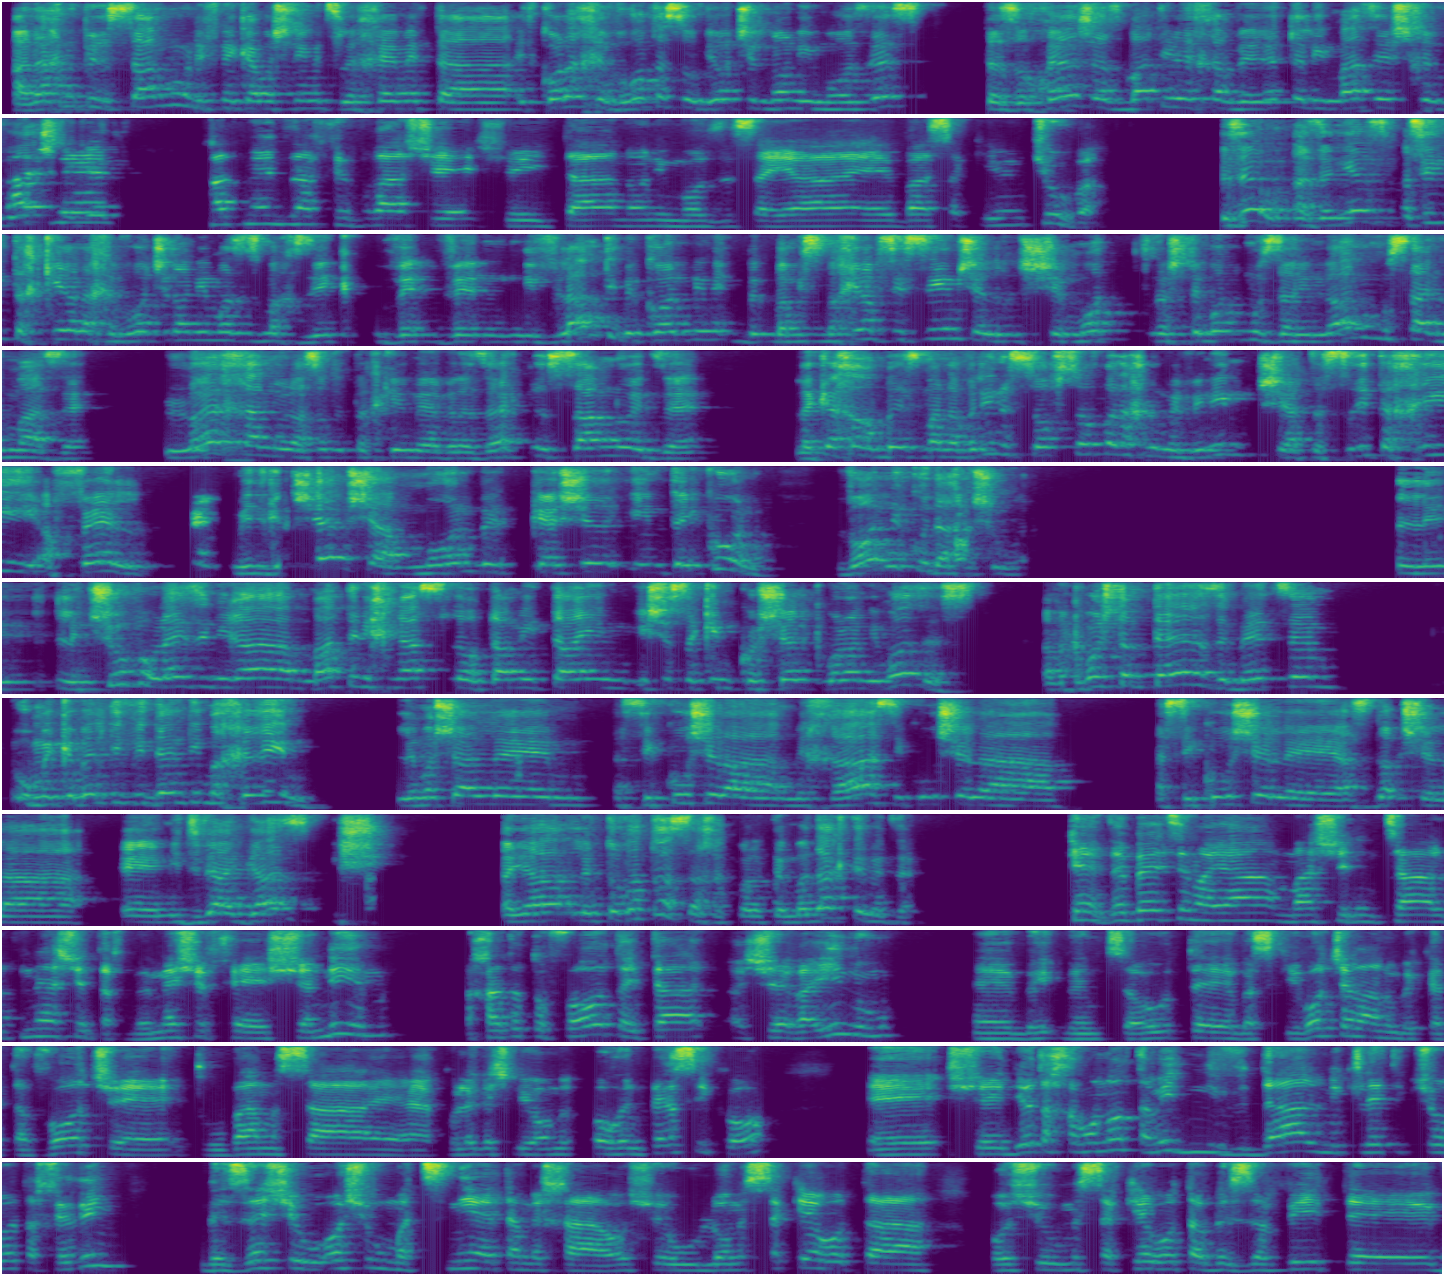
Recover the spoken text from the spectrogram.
אנחנו פרסמנו לפני כמה שנים אצלכם את, ה, את כל החברות הסודיות של נוני מוזס. אתה זוכר שאז באתי לך והראית לי מה זה, יש חברה ש... אחת מהן זה החברה ש, שאיתה נוני מוזס היה בעסקים עם תשובה. זהו, אז אני אז עשיתי תחקיר על החברות של נוני מוזס מחזיק, ונבלמתי בכל מיני, במסמכים הבסיסיים של שמות, ראשי מוזרים, לא היה לנו מושג מה זה, לא יכלנו לעשות את התחקיר מעבר לזה, רק פרסמנו את זה, לקח הרבה זמן, אבל הנה סוף סוף אנחנו מבינים שהתסריט הכי אפל מתגשם שהמון בקשר עם טייקון. ועוד נקודה חשובה, לתשובה אולי זה נראה, מה אתה נכנס לאותה מיטה עם איש עסקים כושל כמו לוני מוזס? אבל כמו שאתה מתאר, זה בעצם, הוא מקבל דיבידנדים אחרים. למשל, אה, הסיקור של המחאה, הסיקור של, ה, הסיקור של, אה, של מתווה הגז, היה לטובתו סך הכל, אתם בדקתם את זה. כן, זה בעצם היה מה שנמצא על פני השטח. במשך אה, שנים, אחת התופעות הייתה שראינו אה, באמצעות, אה, בסקירות שלנו, בכתבות שאת רובם עשה הקולגה שלי אורן פרסיקו, שידיעות אחרונות תמיד נבדל מכלי תקשורת אחרים בזה שהוא או שהוא מצניע את המחאה, או שהוא לא מסקר אותה, או שהוא מסקר אותה בזווית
